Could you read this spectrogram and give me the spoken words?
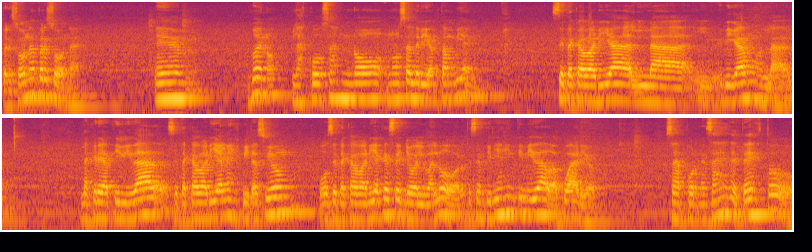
persona a persona, eh, bueno, las cosas no, no saldrían tan bien. Se te acabaría la, digamos, la, la creatividad, se te acabaría la inspiración o se te acabaría, qué sé yo, el valor. Te sentirías intimidado, Acuario. O sea, por mensajes de texto,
